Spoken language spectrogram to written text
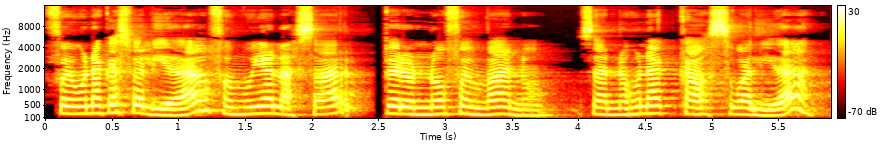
fue una casualidad, fue muy al azar, pero no fue en vano. O sea, no es una casualidad.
